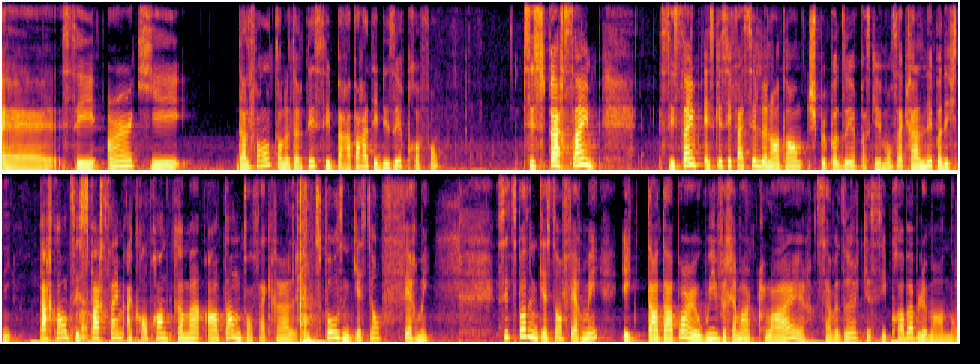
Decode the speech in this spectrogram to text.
euh, c'est un qui est dans le fond ton autorité c'est par rapport à tes désirs profonds. C'est super simple. C'est simple. Est-ce que c'est facile de l'entendre? Je peux pas dire parce que mon sacral n'est pas défini. Par contre, c'est super simple à comprendre comment entendre ton sacral. Faut que tu poses une question fermée. Si tu poses une question fermée et que tu n'entends pas un oui vraiment clair, ça veut dire que c'est probablement non.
